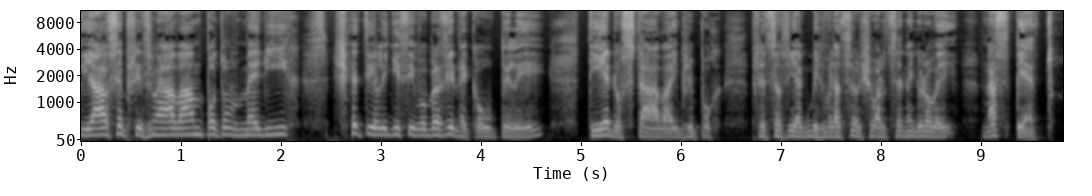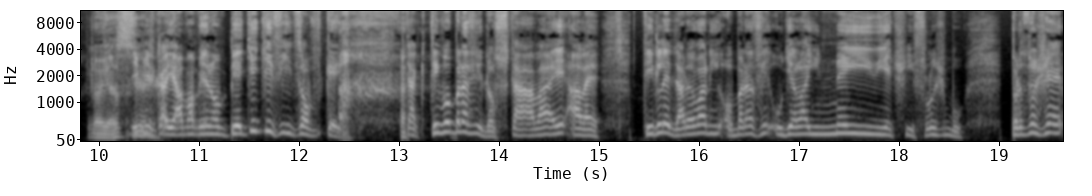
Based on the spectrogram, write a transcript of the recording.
já se přiznávám potom v médiích, že ty lidi si v obrazy nekoupili, ty je dostávají, protože po, představ si, jak bych vracel Schwarzeneggerovi naspět. No jasně. Když říká, já mám jenom pětitisícovky, tak ty obrazy dostávají, ale tyhle darované obrazy udělají největší službu, protože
